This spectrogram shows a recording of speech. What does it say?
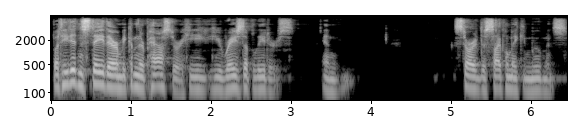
But he didn't stay there and become their pastor. He, he raised up leaders and started disciple making movements.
